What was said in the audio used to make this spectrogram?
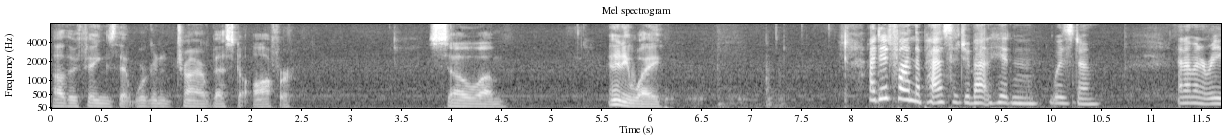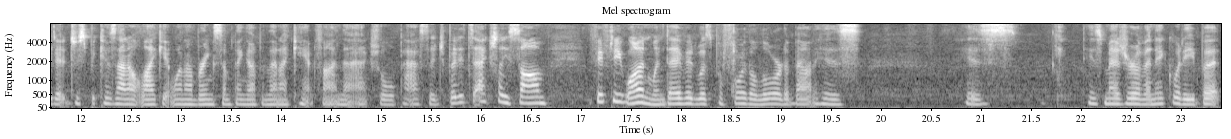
other things that we're going to try our best to offer. So, um, anyway, I did find the passage about hidden wisdom, and I'm going to read it just because I don't like it when I bring something up and then I can't find the actual passage. But it's actually Psalm 51 when David was before the Lord about his his his measure of iniquity. But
